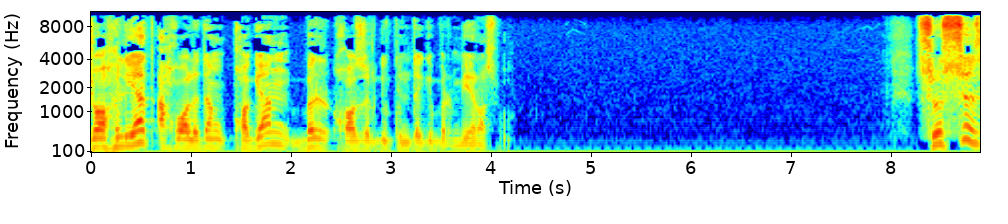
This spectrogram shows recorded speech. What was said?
johiliyat ahvolidan qolgan bir hozirgi kundagi bir meros bu. So'zsiz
